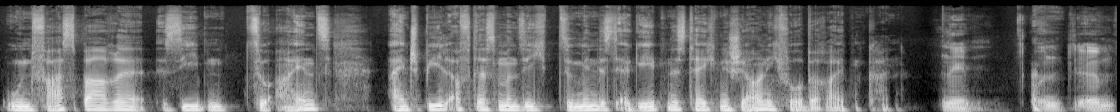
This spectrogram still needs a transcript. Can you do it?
unfassbare 7 zu 1. Ein Spiel, auf das man sich zumindest ergebnistechnisch ja auch nicht vorbereiten kann. Nee. Und ähm,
